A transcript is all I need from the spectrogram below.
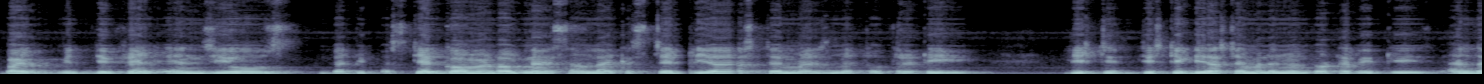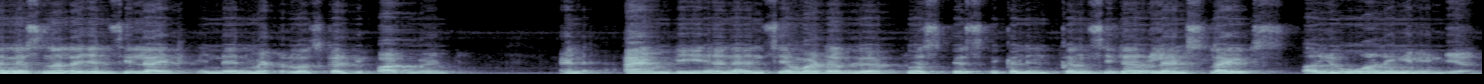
by, with different NGOs, the state government organization like State Disaster Management Authority, District, District Disaster Management Authorities, and the national agency like Indian Meteorological Department and IMD and NCMRW to specifically consider landslides early warning in India.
